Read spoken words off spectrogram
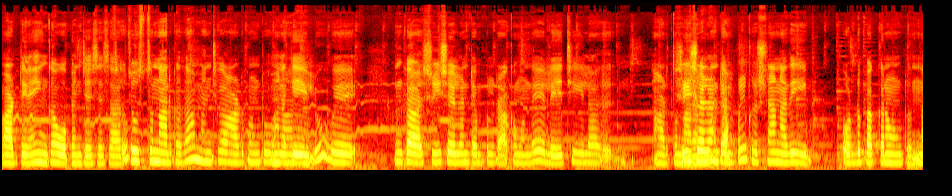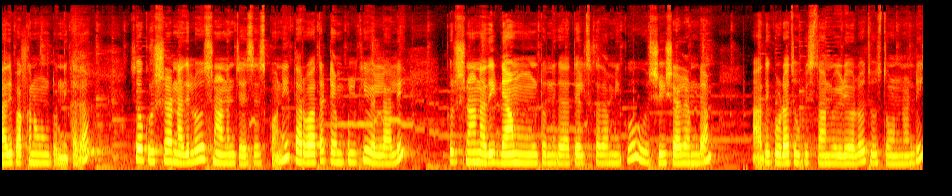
వాటిని ఇంకా ఓపెన్ చేసేసారు. చూస్తున్నారు కదా మంచిగా ఆడుకుంటూ మనకి ఇల్లు వే- ఇంకా శ్రీశైలం టెంపుల్ రాకముందే లేచి ఇలా ఆడుతున్నారు శ్రీశైలం టెంపుల్ కృష్ణా నది ఒడ్డు పక్కన ఉంటుంది నది పక్కన ఉంటుంది కదా. సో కృష్ణా నదిలో స్నానం చేసేసుకొని తర్వాత టెంపుల్కి వెళ్ళాలి. కృష్ణా నది డ్యామ్ ఉంటుంది కదా తెలుసు కదా మీకు శ్రీశైలం డ్యామ్. అది కూడా చూపిస్తాను వీడియోలో చూస్తూ ఉండండి.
